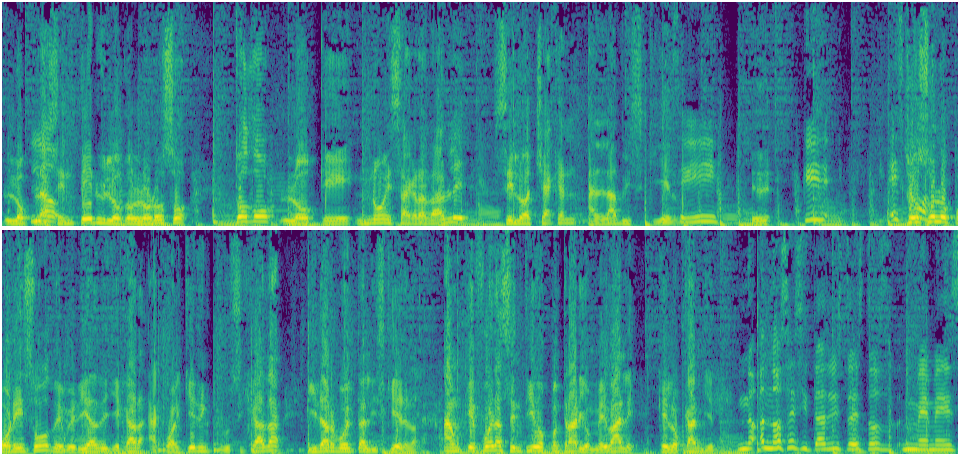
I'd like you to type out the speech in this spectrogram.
lo placentero y lo doloroso. Todo lo que no es agradable se lo achacan al lado izquierdo. Sí. Eh, yo solo por eso debería de llegar a cualquier encrucijada y dar vuelta a la izquierda. Aunque fuera sentido contrario, me vale que lo cambien. No, no sé si tú has visto estos memes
